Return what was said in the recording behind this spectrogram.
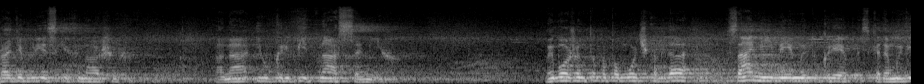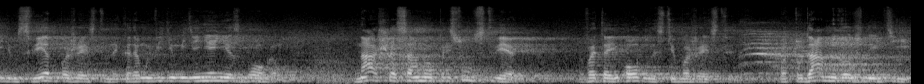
ради близких наших, она и укрепит нас самих. Мы можем только помочь, когда сами имеем эту крепость, когда мы видим свет божественный, когда мы видим единение с Богом. Наше самоприсутствие в этой области божественной. Вот туда мы должны идти.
